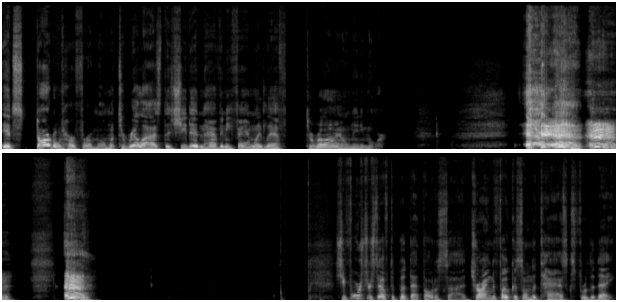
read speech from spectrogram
It startled her for a moment to realize that she didn't have any family left to rely on anymore. she forced herself to put that thought aside, trying to focus on the tasks for the day.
